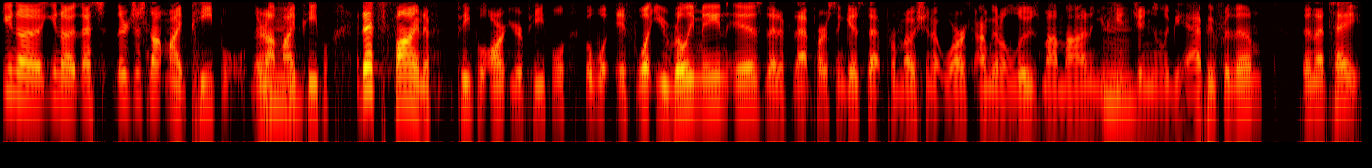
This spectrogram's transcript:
you know, you know, that's they're just not my people. They're not my mm-hmm. people, and that's fine if people aren't your people. But if what you really mean is that if that person gets that promotion at work, I'm going to lose my mind, and you can't mm-hmm. genuinely be happy for them, then that's hate.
